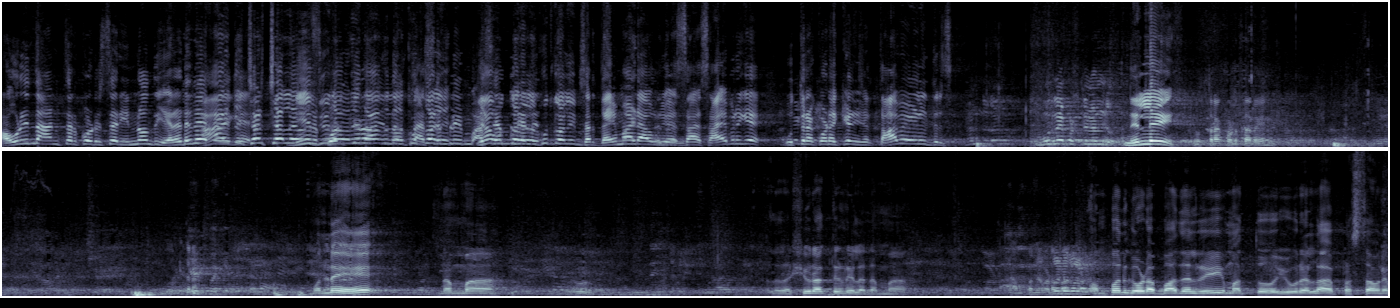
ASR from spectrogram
ಅವರಿಂದ ಆನ್ಸರ್ ಕೊಡ್ರಿ ಸರ್. ಇನ್ನೊಂದು ಎರಡನೇ ಸರ್ ದಯಮಾಡಿ ಅವ್ರಿಗೆ ಸಾ- ಸಾಹೇಬರಿಗೆ ಉತ್ತರ ಕೊಡಕ್ಕೆ ಹೇಳಿ ಸರ್. ತಾವೇ ಹೇಳಿದ್ರಿ ಸರ್. ನಿಲ್ಲಿ. ಉತ್ತರ ಕೊಡ್ತಾರೆ. ಮೊನ್ನೆ ನಮ್ಮ ಶಿವರಾಗ್ ಶಿವರಾಜ್ ತಿಂಗಳಿಲ್ಲ ನಮ್ಮ ಹಂಪನಗೌಡ ಬಾದಲ್ರಿ ಮತ್ತು ಇವರೆಲ್ಲ ಪ್ರಸ್ತಾವನೆ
